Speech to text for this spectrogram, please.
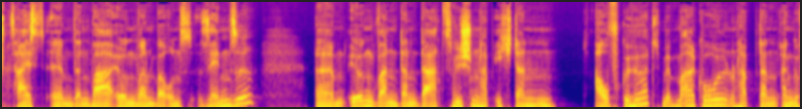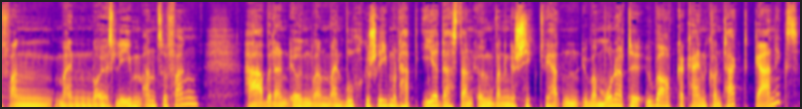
Das heißt, ähm, dann war irgendwann bei uns Sense, ähm, irgendwann dann dazwischen habe ich dann aufgehört mit dem Alkohol und habe dann angefangen, mein neues Leben anzufangen, habe dann irgendwann mein Buch geschrieben und habe ihr das dann irgendwann geschickt. Wir hatten über Monate überhaupt gar keinen Kontakt, gar nichts,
